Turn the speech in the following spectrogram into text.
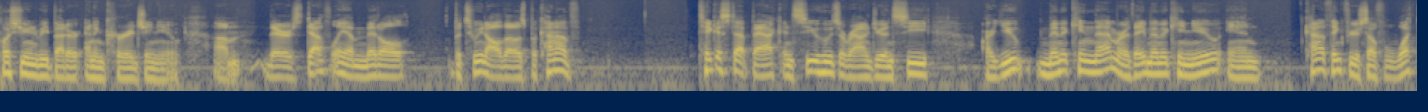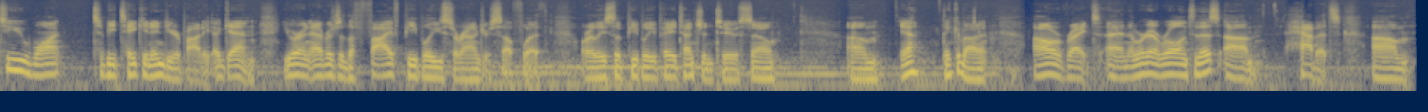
pushing you to be better, and encouraging you? Um, there's definitely a middle between all those, but kind of take a step back and see who's around you and see are you mimicking them or are they mimicking you? And kind of think for yourself what do you want to be taken into your body. Again, you are an average of the five people you surround yourself with, or at least the people you pay attention to. So um, yeah, think about it. All right, and then we're going to roll into this um, habits. Um,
